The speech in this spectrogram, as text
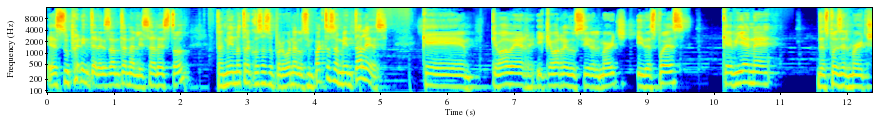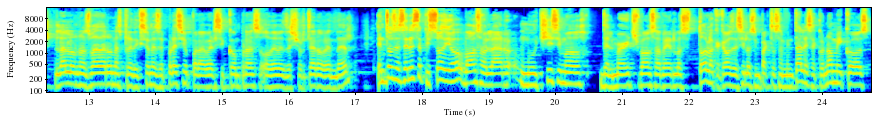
Es súper interesante analizar esto. También otra cosa súper buena, los impactos ambientales que, que va a haber y que va a reducir el merge. Y después, ¿qué viene después del merge? Lalo nos va a dar unas predicciones de precio para ver si compras o debes de shortear o vender. Entonces, en este episodio vamos a hablar muchísimo del merge. Vamos a ver los, todo lo que acabamos de decir, los impactos ambientales, económicos,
